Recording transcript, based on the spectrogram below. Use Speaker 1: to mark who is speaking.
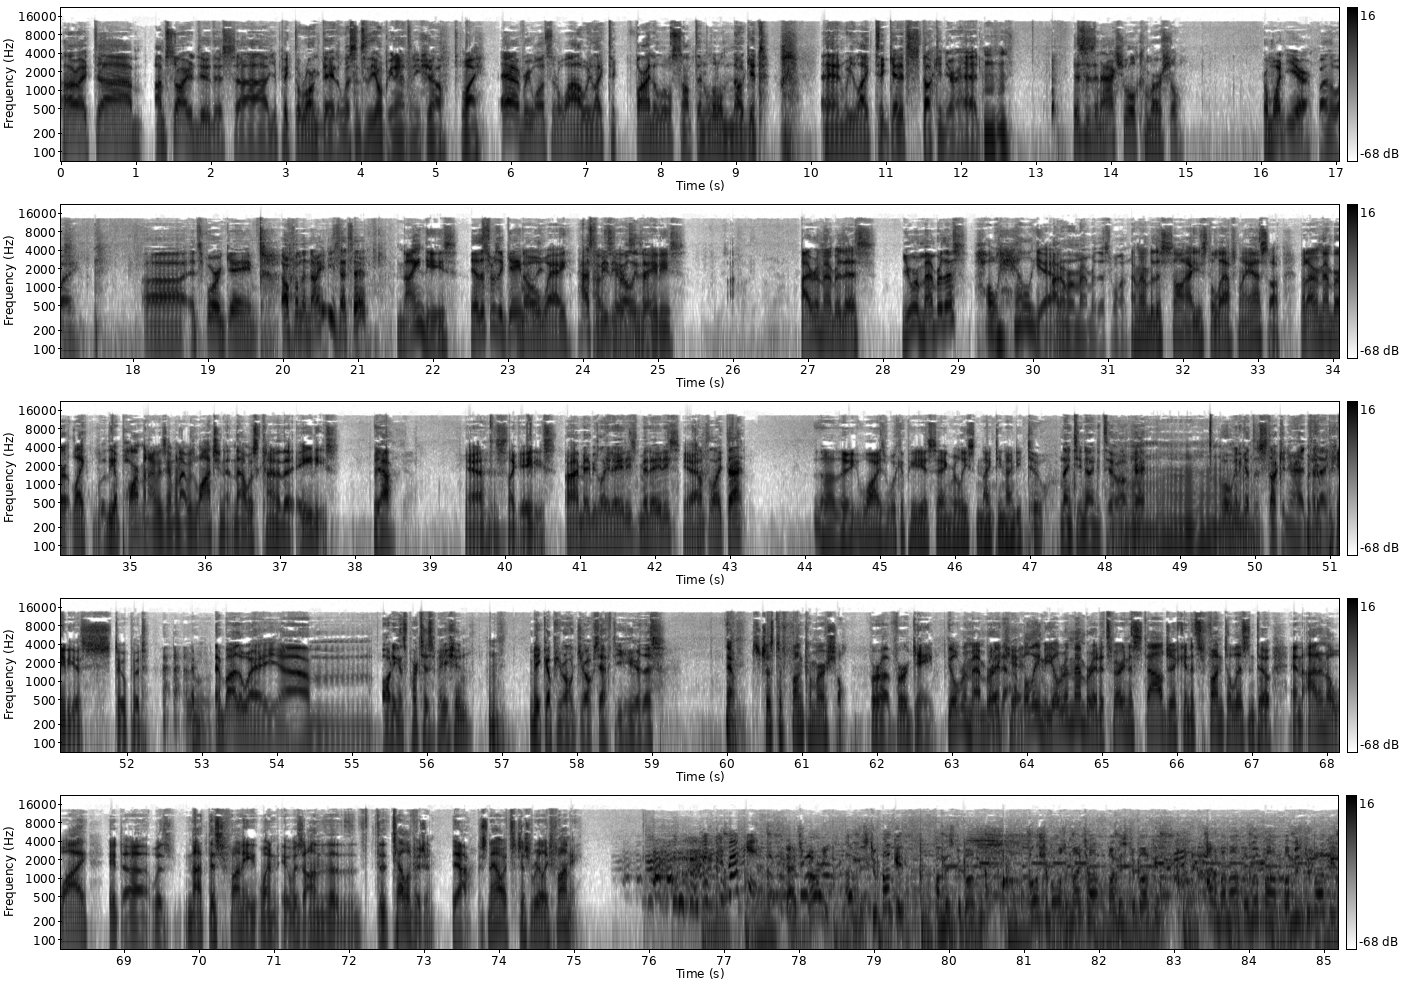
Speaker 1: All right. Um, I'm sorry to do this. Uh, you picked the wrong day to listen to the Opie and Anthony show.
Speaker 2: Why?
Speaker 1: Every once in a while, we like to find a little something, a little nugget, and we like to get it stuck in your head.
Speaker 2: Mm-hmm.
Speaker 1: This is an actual commercial. From what year, by the way? Uh, it's for a game. Oh, from the 90s. That's it.
Speaker 2: 90s?
Speaker 1: Yeah, this was a game.
Speaker 2: No way.
Speaker 1: Has to
Speaker 2: I
Speaker 1: be the early 90s.
Speaker 2: 80s. I remember this.
Speaker 1: You remember this?
Speaker 2: Oh hell yeah!
Speaker 1: I don't remember this one.
Speaker 2: I remember this song. I used to laugh my ass off. But I remember like the apartment I was in when I was watching it, and that was kind of the 80s.
Speaker 1: Yeah.
Speaker 2: Yeah, it's like 80s.
Speaker 1: All right, maybe late 80s, mid 80s,
Speaker 2: Yeah.
Speaker 1: something like that.
Speaker 3: Uh, the wise Wikipedia is saying released in 1992.
Speaker 1: 1992. Okay. well, we're gonna get this stuck in your head today.
Speaker 2: Wikipedia's stupid.
Speaker 1: And, and by the way, um, audience participation.
Speaker 2: Hmm.
Speaker 1: Make up your own jokes after you hear this
Speaker 2: Yeah, it's just a fun commercial.
Speaker 1: for a for a game.
Speaker 2: You'll remember
Speaker 1: For
Speaker 2: it.
Speaker 1: the kids.
Speaker 2: Believe me, you'll remember it. It's very nostalgic and it's fun to listen to. And I don't know why it uh, was not this funny when it was on the the, the television.
Speaker 1: Yeah.
Speaker 2: Because now it's just really funny.
Speaker 4: That's right. I'm Mr. Bucket. I'm Mr. Bucket. Toss your balls in my top. I'm Mr. Bucket. Out of my mouth I will pop. I'm Mr. Bucket.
